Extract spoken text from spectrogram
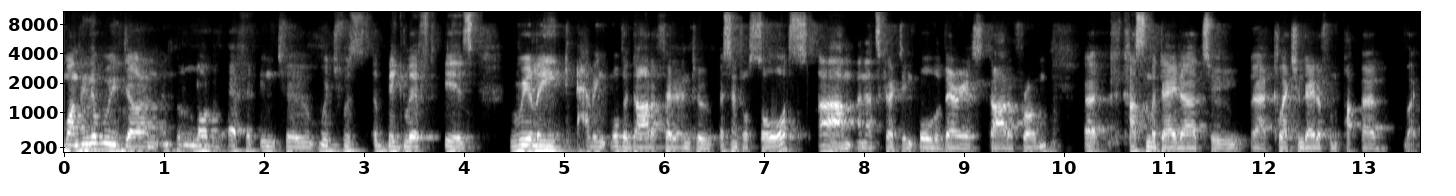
one thing that we've done and put a lot of effort into, which was a big lift, is really having all the data fed into a central source. Um, and that's collecting all the various data from uh, customer data to uh, collection data from uh, like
